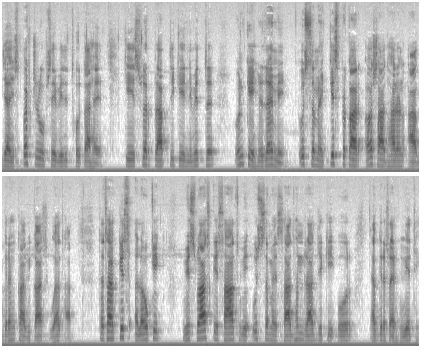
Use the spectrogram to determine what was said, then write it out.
यह स्पष्ट रूप से विदित होता है कि ईश्वर प्राप्ति के निमित्त उनके हृदय में उस समय किस प्रकार असाधारण आग्रह का विकास हुआ था तथा किस अलौकिक विश्वास के साथ वे उस समय साधन राज्य की ओर अग्रसर हुए थे।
